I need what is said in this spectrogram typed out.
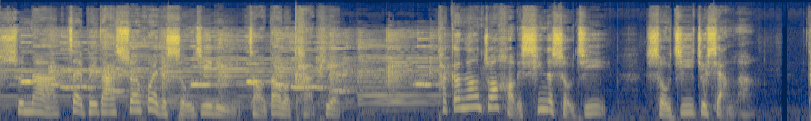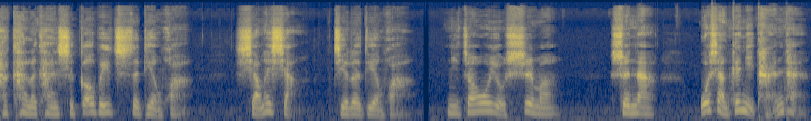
孙娜在被他摔坏的手机里找到了卡片，他刚刚装好了新的手机，手机就响了。他看了看是高培志的电话，想了想，接了电话：“你找我有事吗？”孙娜，我想跟你谈谈。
